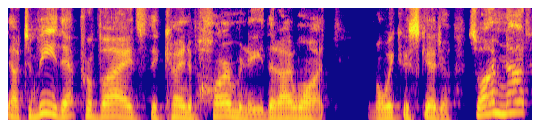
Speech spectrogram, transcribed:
Now, to me, that provides the kind of harmony that I want in my weekly schedule. So I'm not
